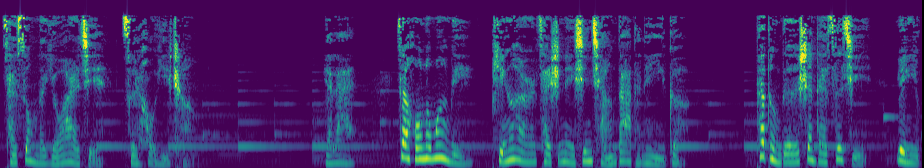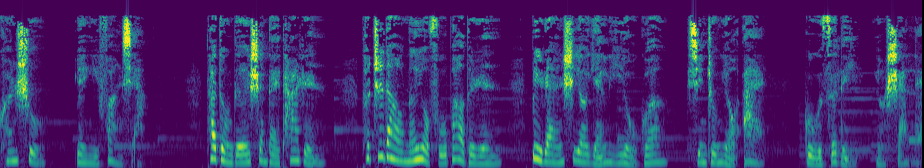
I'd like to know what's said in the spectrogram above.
才送了尤二姐最后一程。原来，在《红楼梦》里，平儿才是内心强大的那一个。他懂得善待自己，愿意宽恕，愿意放下；他懂得善待他人，他知道能有福报的人，必然是要眼里有光，心中有爱，骨子里有善良。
